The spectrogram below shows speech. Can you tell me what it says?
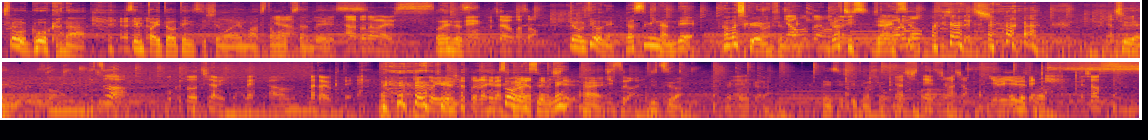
超豪華な先輩とテニスしてもらいます玉木さんです。あとんでもないです。お願いします。こちらこそ。でも今日ね休みなんで楽しくやりましょうねいや本当に。ガチじゃないですよ。俺も一緒です。し実は僕とちなみくんはねあの仲良くて結構いろいろと LINE そうやっなんです。よたりしてる、ね。はい。実はね。実は。じゃあこれからテニスしていきましょう。よしテニスしましょう。ゆるゆるで。お願いします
